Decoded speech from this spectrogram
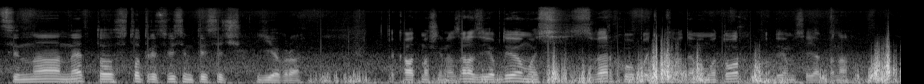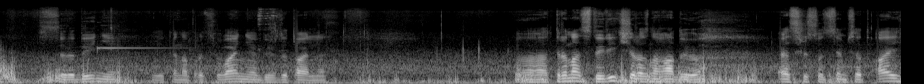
Ціна нетто 138 тисяч євро. Така от машина. Зараз її обдивимось зверху, потім згадаємо мотор, подивимося, як вона всередині, яке напрацювання більш детальне. 13 рік, ще раз нагадую, S670i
